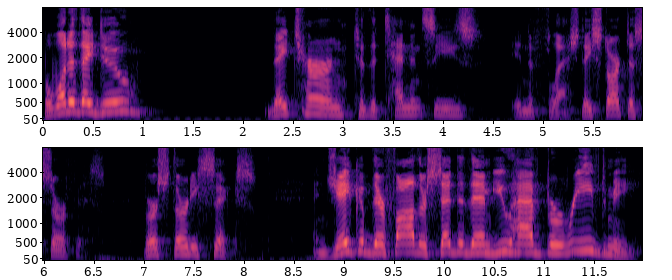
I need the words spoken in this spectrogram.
But what did they do? They turn to the tendencies in the flesh. They start to surface. Verse 36 And Jacob their father said to them, You have bereaved me.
